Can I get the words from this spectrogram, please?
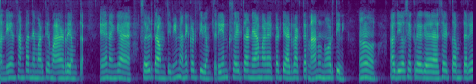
ಅದೇನು ಸಂಪಾದನೆ ಮಾಡ್ತೀವಿ ಮಾಡ್ರಿ ಅಂತ. ಏನು ಹಂಗೆ ಸೈಡ್ ತಗೊಂತೀವಿ, ಮನೆ ಕಟ್ತೀವಿ ಅಂತಾರೆ. ಏನು ಸೈಡ್ ತಗೊಂಡು ಯಾವ ಮನೆ ಕಟ್ಟಿ ಹಾಕ್ತಾರೆ, ನಾನು ನೋಡ್ತೀನಿ. ಹ್ಞೂ ಅದು ಯೋಸ್ ಎಕ್ರೆಗೆ ಸೈಡ್ ತಗೊಂತಾರೆ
